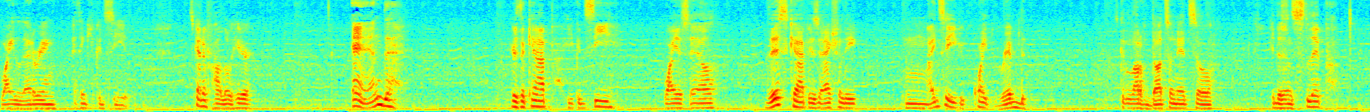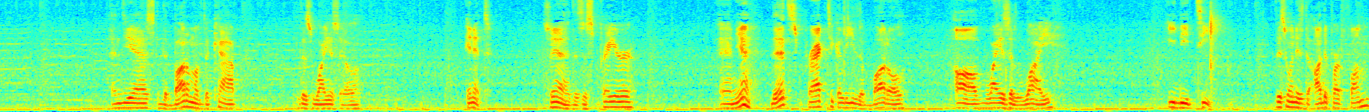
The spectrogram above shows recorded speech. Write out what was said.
why lettering. I think you can see it. It's kind of hollow here. And here's the cap. You can see YSL this cap is actually um, I'd say quite ribbed. It's got a lot of dots on it so it doesn't slip and yes at the bottom of the cap this YSL in it. So yeah there's a sprayer. And yeah that's practically the bottle of YSL EDT this one is the Eau de Parfum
